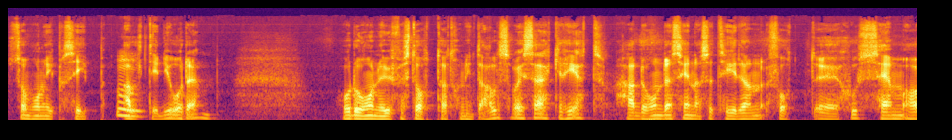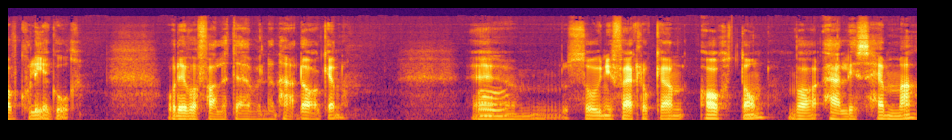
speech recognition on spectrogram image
Som hon i princip alltid gjorde. Och då hon nu förstått att hon inte alls var i säkerhet hade hon den senaste tiden fått eh, skjuts hem av kollegor. Och det var fallet även den här dagen. Ehm, Så ungefär klockan 18 var Alice hemma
